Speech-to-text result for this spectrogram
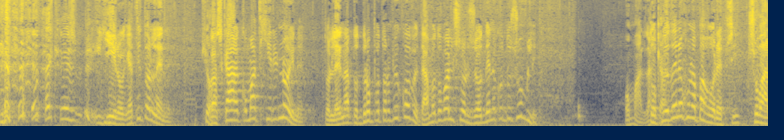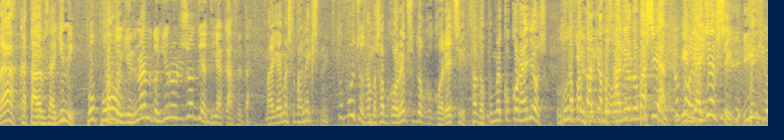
Θα ξέρεις. Γύρω, γιατί το λένε; Ποιο; Βασικά κομμάτι χοιρινό είναι. Το λένε από τον τρόπο τον οποίο κόβεται. Άμα το βάλεις οριζόντια είναι κοντοσούβλι. Ο Το μαλάκα. οποίο δεν έχουν απαγορεύσει. Σοβαρά. Κατάλαβες τι θα γίνει; Πω, πω. Θα το γυρνάνε το γύρο οριζόντια αντί για κάθετα. Μαργά είμαστε πανέξυπνοι. Το μπούτσο Να τους. μας αποκορέψουν το κοκορέτσι, θα το πούμε κοκοραλιός. Όχι, Τα παπάρια μας. όχι. Άλλη ονομασία. Όχι, ίδια όχι. γεύση. ίδιο,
